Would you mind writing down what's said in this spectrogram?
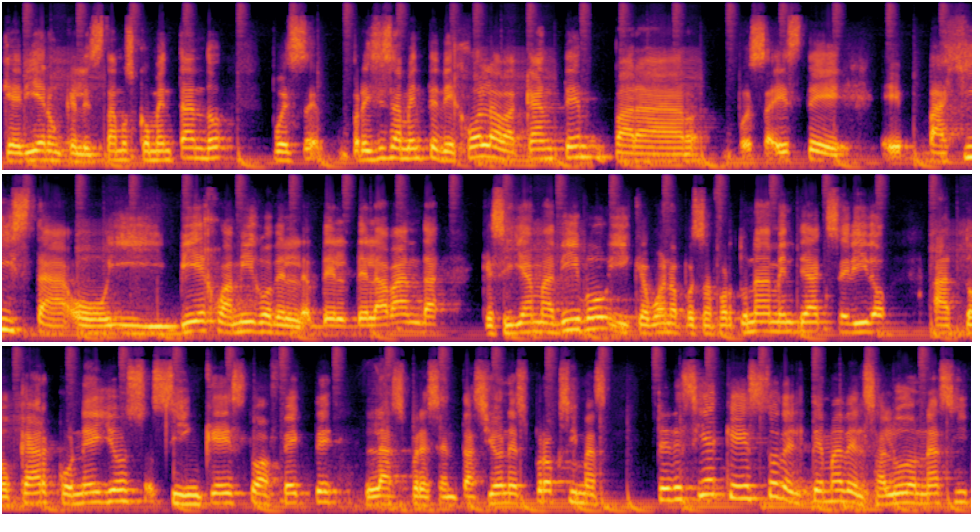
que, dieron que les estamos comentando, pues precisamente dejó la vacante para pues este bajista o y viejo amigo de la banda que se llama Divo y que bueno, pues afortunadamente ha accedido a tocar con ellos sin que esto afecte las presentaciones próximas. Te decía que esto del tema del saludo nazi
